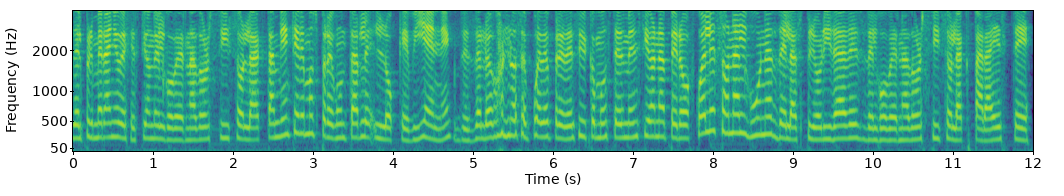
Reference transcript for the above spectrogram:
del primer año de gestión del gobernador Sisolak, también queremos preguntarle lo que viene. Desde luego no se puede predecir como usted me menciona, pero ¿cuáles son algunas de las prioridades del gobernador Sisolak para este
